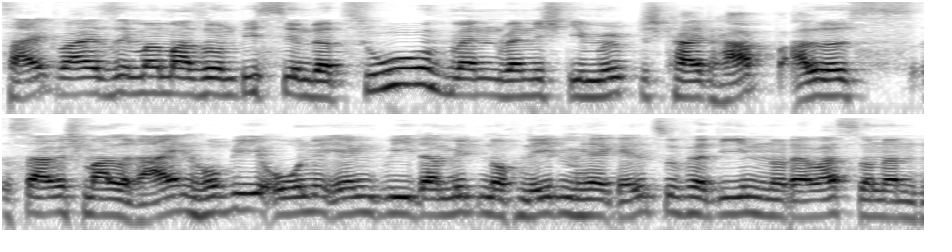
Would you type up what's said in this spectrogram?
zeitweise immer mal so ein bisschen dazu, wenn, wenn ich die Möglichkeit habe, alles, sage ich mal, rein Hobby, ohne irgendwie damit noch nebenher Geld zu verdienen oder was, sondern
